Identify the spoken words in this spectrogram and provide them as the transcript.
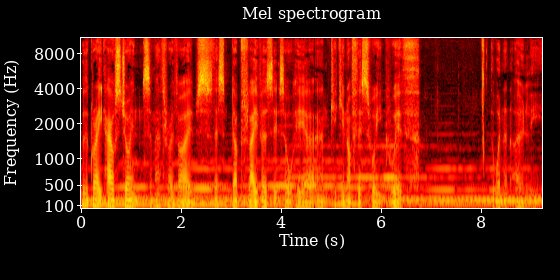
with a great house joint, some Afro vibes. There's some dub flavours, it's all here. And kicking off this week with the one and only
